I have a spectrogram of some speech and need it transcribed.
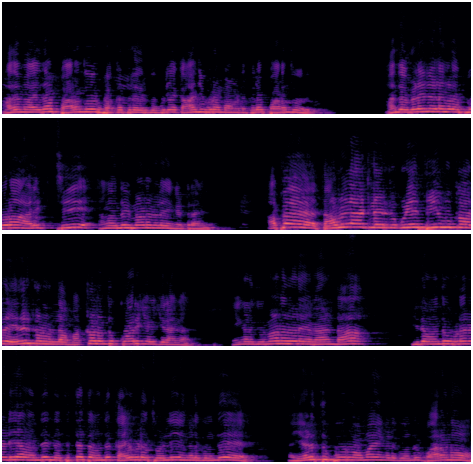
அது மாதிரிதான் பரந்தூர் பக்கத்தில் இருக்கக்கூடிய காஞ்சிபுரம் மாவட்டத்தில் பரந்தூர். அந்த விளைநிலங்களை பூரா அழிச்சு அங்கே வந்து விமான நிலையம் கட்டுறாங்க. அப்போ தமிழ்நாட்டில் இருக்கக்கூடிய திமுக அதை எதிர்க்கணும்ல மக்கள் வந்து கோரிக்கை வைக்கிறாங்க. எங்களுக்கு விமான நிலையம் வேண்டாம். இதை வந்து உடனடியாக வந்து இந்த திட்டத்தை வந்து கைவிட சொல்லி எங்களுக்கு வந்து எழுத்துப்பூர்வமாக எங்களுக்கு வந்து வரணும்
